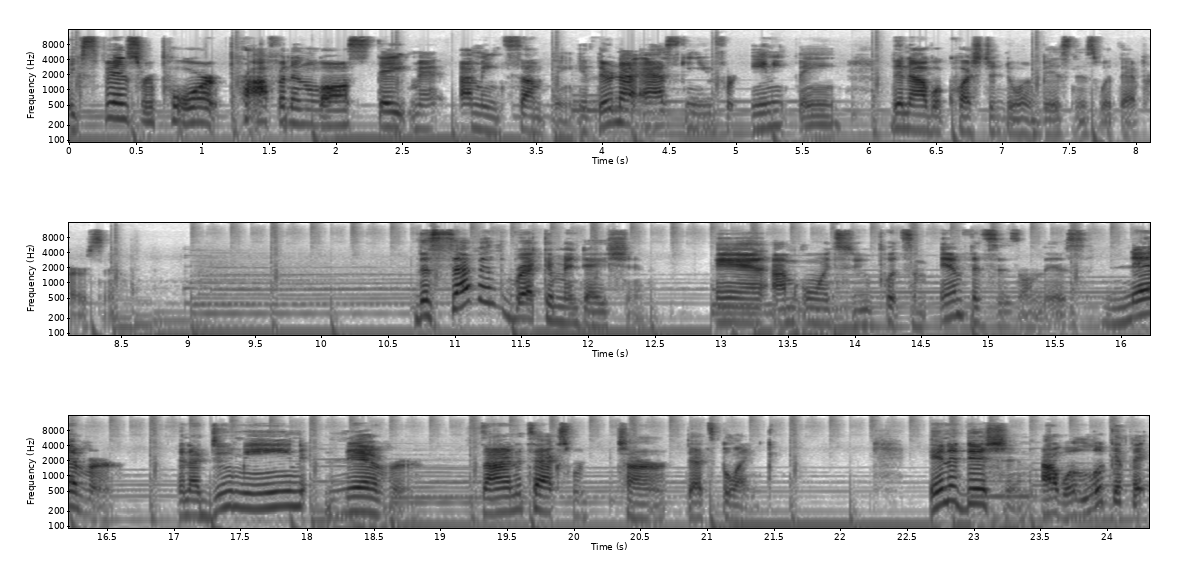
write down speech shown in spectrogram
expense report, profit and loss statement. I mean, something. If they're not asking you for anything, then I would question doing business with that person. The seventh recommendation, and I'm going to put some emphasis on this never and I do mean never, sign a tax return that's blank. In addition, I will look at the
